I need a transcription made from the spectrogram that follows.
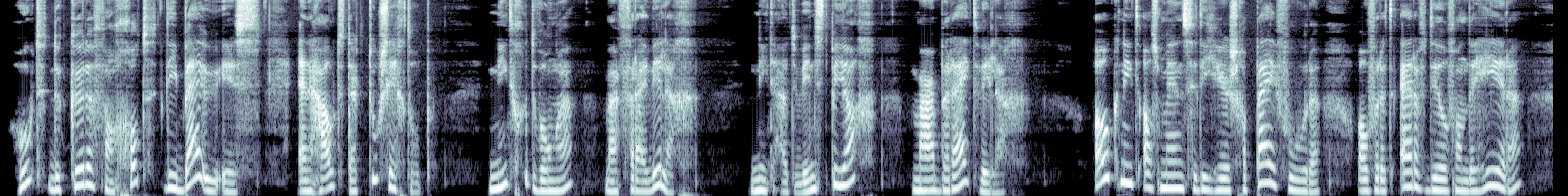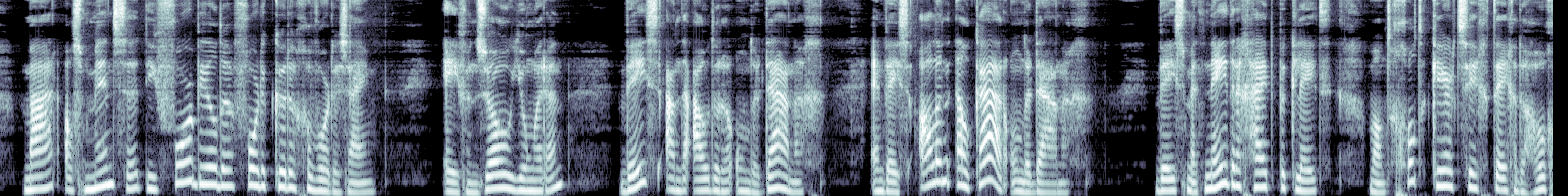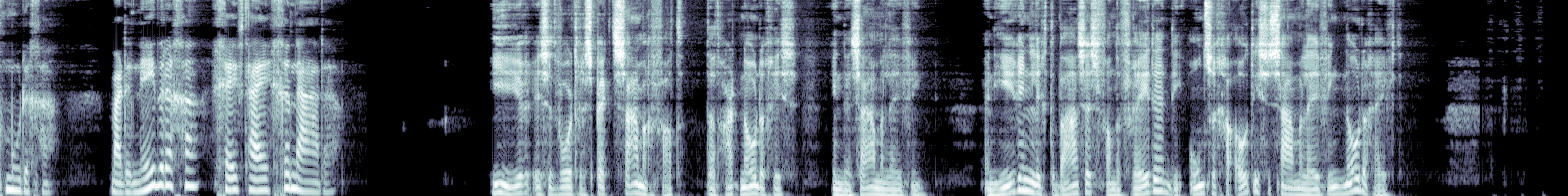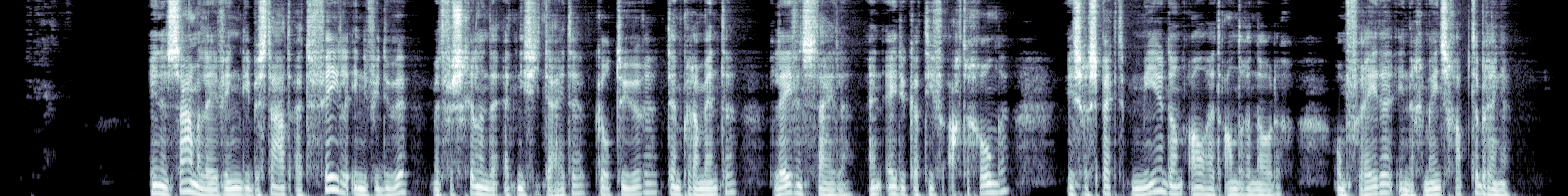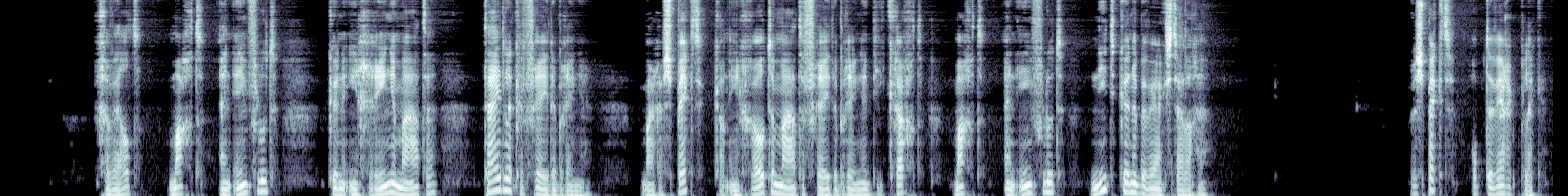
Hoed de kudde van God die bij u is en houd daar toezicht op. Niet gedwongen, maar vrijwillig. Niet uit winstbejag, maar bereidwillig. Ook niet als mensen die heerschappij voeren over het erfdeel van de Here, maar als mensen die voorbeelden voor de kudde geworden zijn. Evenzo, jongeren, wees aan de ouderen onderdanig en wees allen elkaar onderdanig. Wees met nederigheid bekleed, want God keert zich tegen de hoogmoedigen, maar de nederige geeft hij genade. Hier is het woord respect samengevat dat hard nodig is in de samenleving. En hierin ligt de basis van de vrede die onze chaotische samenleving nodig heeft. In een samenleving die bestaat uit vele individuen met verschillende etniciteiten, culturen, temperamenten, levensstijlen en educatieve achtergronden, is respect meer dan al het andere nodig om vrede in de gemeenschap te brengen. Geweld, macht en invloed kunnen in geringe mate tijdelijke vrede brengen, maar respect kan in grote mate vrede brengen die kracht, macht en invloed niet kunnen bewerkstelligen. Respect op de werkplek.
